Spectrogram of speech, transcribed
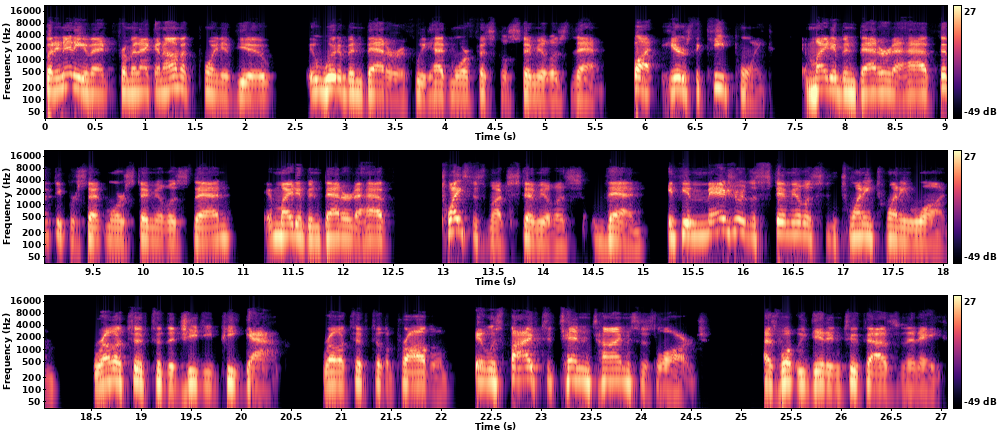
But in any event, from an economic point of view, it would have been better if we'd had more fiscal stimulus then. But here's the key point it might have been better to have 50% more stimulus then. It might have been better to have twice as much stimulus then. If you measure the stimulus in 2021 relative to the GDP gap, relative to the problem, it was five to 10 times as large as what we did in 2008,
